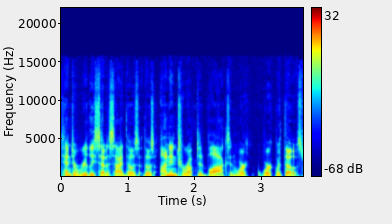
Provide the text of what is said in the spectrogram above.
tend to really set aside those those uninterrupted blocks and work work with those.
